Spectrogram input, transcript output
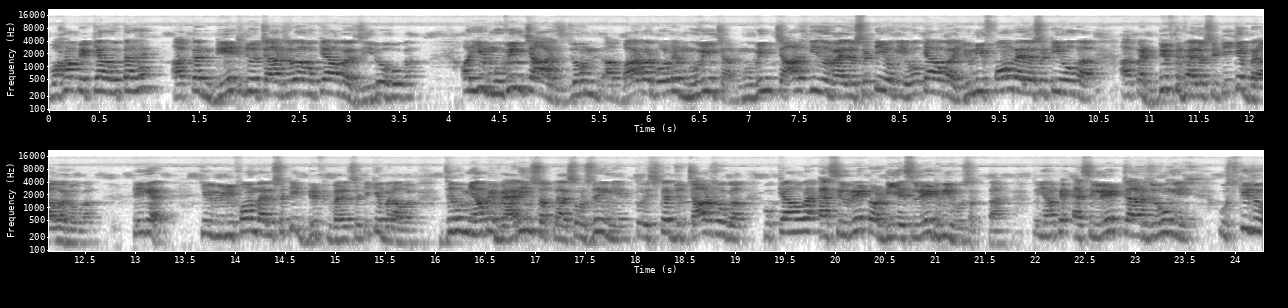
वहाँ पे क्या होता है? आपका नेट जो चार्ज होगा, वो क्या होगा? ज़ीरो होगा। और ये मूविंग चार्ज जो हम बार बार बोल रहे हैं मूविंग चार्ज मूविंग चार्ज की जो वेलोसिटी होगी, वो क्या होगा? यूनिफॉर्म वेलोसिटी होगा। आपका डिफ्ट वेलोसिटी के बराबर होगा। ठीक है? कि यूनिफॉर्म वेलोसिटी ड्रिफ्ट वेलोसिटी के बराबर। जब हम यहाँ पे वैरिंग सप्लाई सोर्स देंगे तो इसका जो चार्ज होगा, वो क्या होगा? एसिलरेट और डीएसिलेट भी हो सकता है। तो यहाँ पे एसिलेट चार्ज होंगे, उसकी जो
